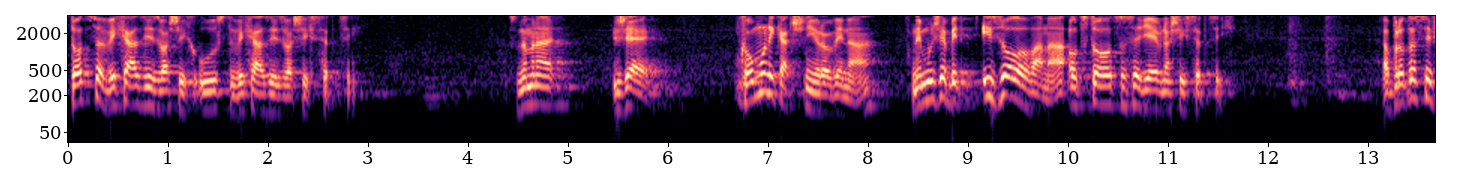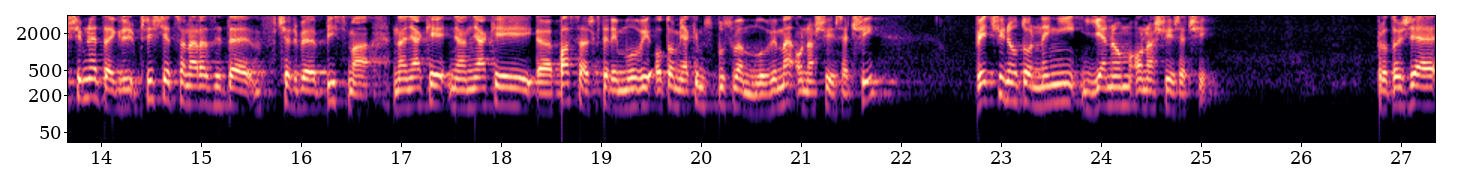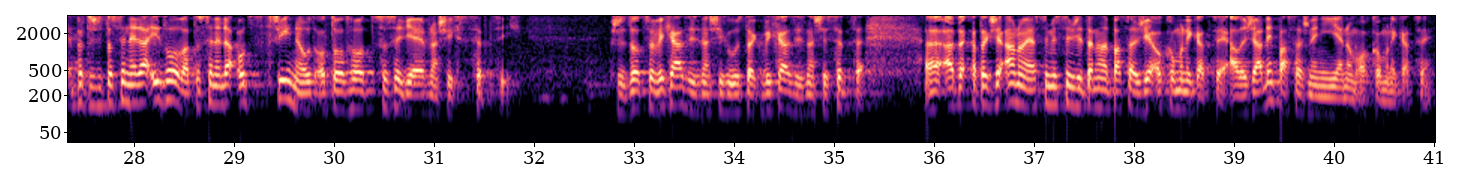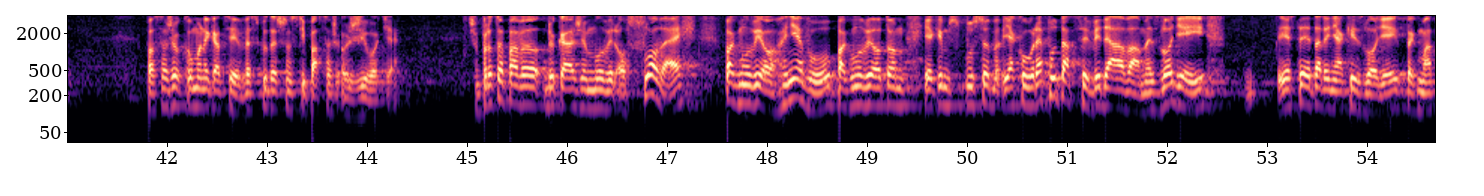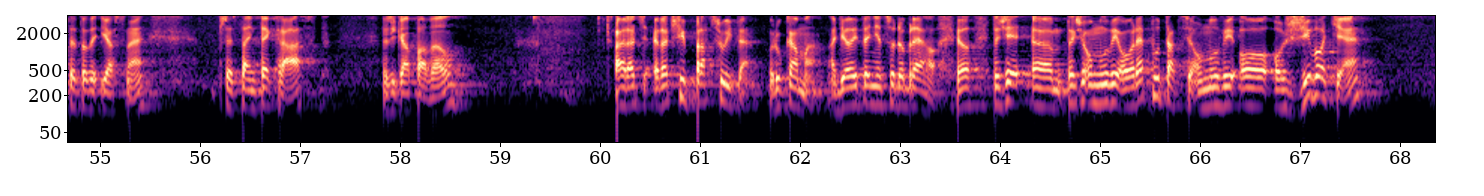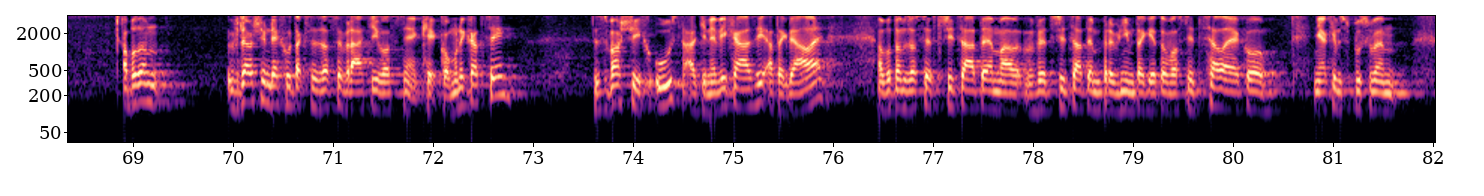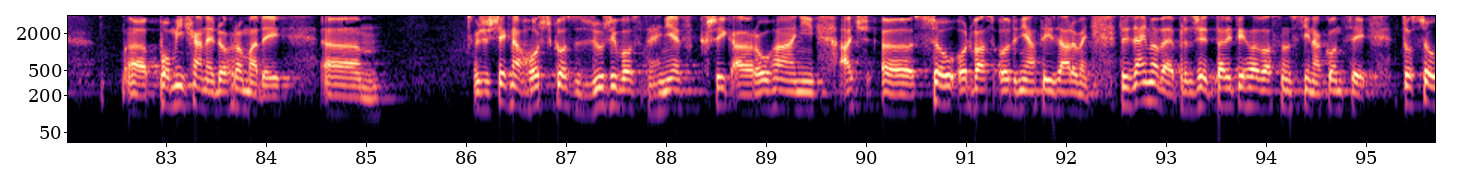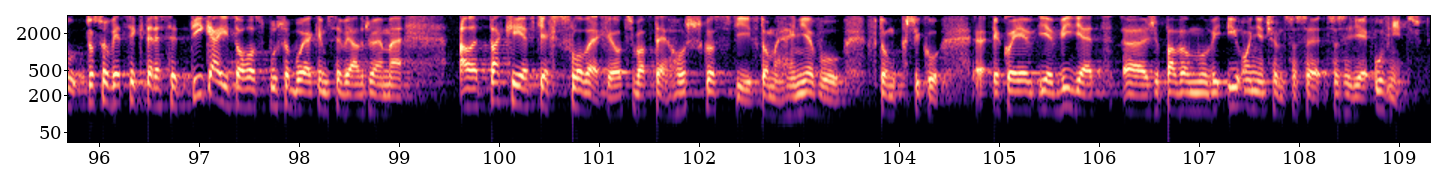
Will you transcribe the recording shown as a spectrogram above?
To, co vychází z vašich úst, vychází z vašich srdcí. Znamená, že komunikační rovina nemůže být izolovaná od toho, co se děje v našich srdcích. A proto si všimnete, když příště, co narazíte v četbě písma na nějaký, na nějaký eh, pasáž, který mluví o tom, jakým způsobem mluvíme, o naší řeči, většinou to není jenom o naší řeči. Protože, protože to se nedá izolovat, to se nedá odstříhnout od toho, co se děje v našich srdcích. Protože to, co vychází z našich úst, tak vychází z naše srdce. A, a, a takže ano, já si myslím, že tenhle pasáž je o komunikaci, ale žádný pasáž není jenom o komunikaci. Pasáž o komunikaci je ve skutečnosti pasáž o životě. Že proto Pavel dokáže mluvit o slovech, pak mluví o hněvu, pak mluví o tom, jakým způsobem, jakou reputaci vydáváme zloději. Jestli je tady nějaký zloděj, tak máte to jasné. Přestaňte krást, říká Pavel. A rač, radši pracujte rukama a dělejte něco dobrého. Jo? Takže, um, takže on mluví o reputaci, on mluví o, o životě a potom v dalším dechu tak se zase vrátí vlastně ke komunikaci z vašich úst, ať nevychází a tak dále. A potom zase v 30. a ve 31. tak je to vlastně celé jako nějakým způsobem uh, pomíchané dohromady. Um, že všechna hořkost, zuřivost, hněv, křik a rouhání, ať uh, jsou od vás odňaty zároveň. To je zajímavé, protože tady tyhle vlastnosti na konci, to jsou, to jsou věci, které se týkají toho způsobu, jakým se vyjadřujeme, ale taky je v těch slovech, jo? třeba v té hořkosti, v tom hněvu, v tom křiku. E, jako je, je vidět, uh, že Pavel mluví i o něčem, co se, co se děje uvnitř.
